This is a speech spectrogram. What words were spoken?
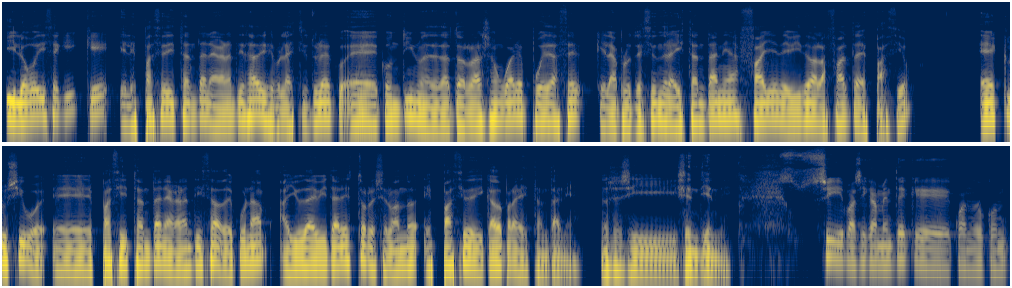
Y luego dice aquí que el espacio de instantánea garantizado, dice, la escritura eh, continua de datos ransomware puede hacer que la protección de la instantánea falle debido a la falta de espacio. Es exclusivo eh, espacio instantánea garantizado de QNAP, ayuda a evitar esto reservando espacio dedicado para la instantánea. No sé si se entiende. Sí, básicamente que cuando, con-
